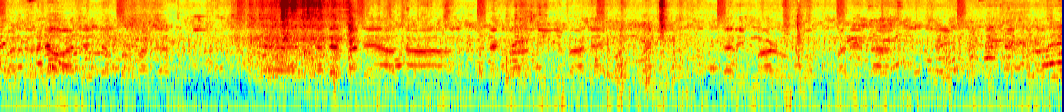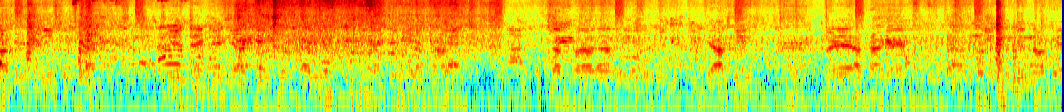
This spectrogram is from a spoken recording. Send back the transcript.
બંધ થવા છે જથ્થો બંધ તને તને આવતા ટેકનોલોજી જે બહાને મગફળી ગરીબ માળું ભૂખ બનેતા કઈ કંઈક રોજગાર નહીં કીધા એ ટેકનિક હતી સરકારી ટેકનિક હતા દસ હજાર હતી ત્યાંથી મળે હતા કે જેનો કે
